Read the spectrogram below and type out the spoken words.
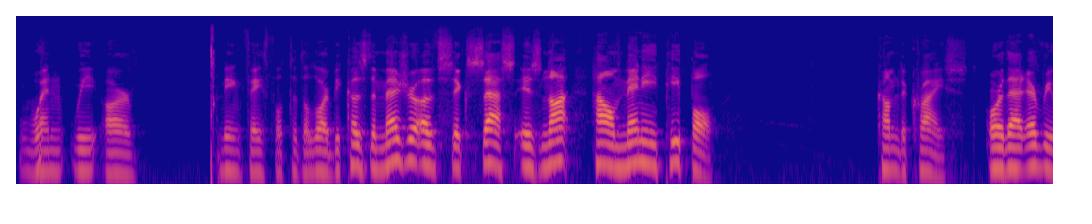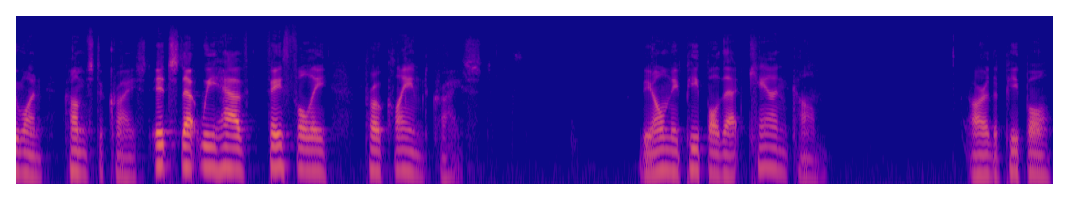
when we are being faithful to the Lord. Because the measure of success is not how many people come to Christ, or that everyone comes to Christ. It's that we have faithfully proclaimed Christ. The only people that can come are the people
